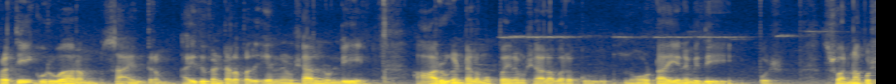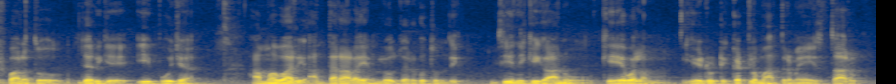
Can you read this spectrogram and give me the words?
ప్రతి గురువారం సాయంత్రం ఐదు గంటల పదిహేను నిమిషాల నుండి ఆరు గంటల ముప్పై నిమిషాల వరకు నూట ఎనిమిది పుష్ స్వర్ణ పుష్పాలతో జరిగే ఈ పూజ అమ్మవారి అంతరాలయంలో జరుగుతుంది. దీనికి గాను కేవలం ఏడు టికెట్లు మాత్రమే ఇస్తారు.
